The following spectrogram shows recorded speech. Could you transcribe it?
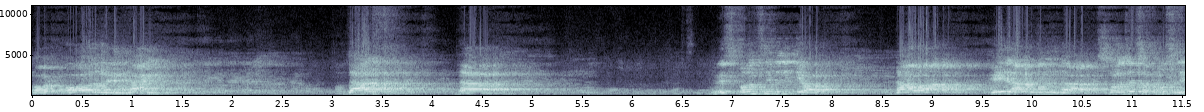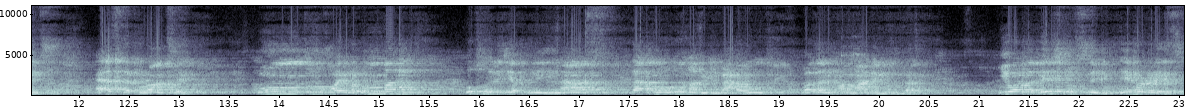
for all mankind. Thus, the responsibility of dawah fell upon the soldiers of Muslims, as the Quran said, كنتم خير أمة أخرجت للناس تأمرون بالمعروف وتنهون عن المنكر. You are the best Muslim ever raised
